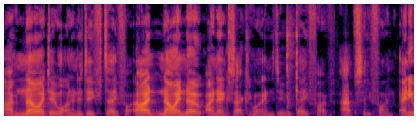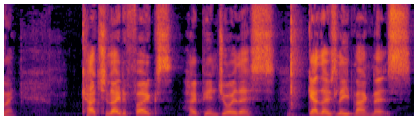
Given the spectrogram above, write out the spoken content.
I have no idea what I'm going to do for day five. I, no, I know I know exactly what I'm going to do with day five. Absolutely fine. Anyway, catch you later, folks. Hope you enjoy this. Get those lead magnets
